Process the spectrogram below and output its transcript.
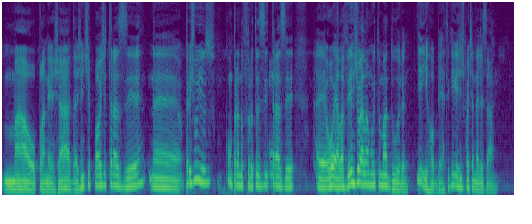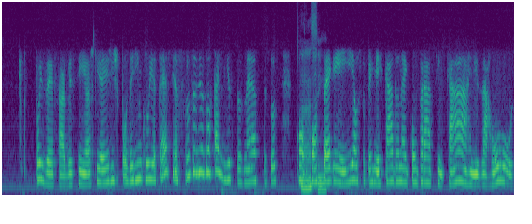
mal planejada, a gente pode trazer né, prejuízo comprando frutas e trazer é, ou ela verde ou ela muito madura. E aí, Roberta, o que que a gente pode analisar? Pois é, Fábio, assim, acho que aí a gente poderia incluir até assim, as frutas e as hortaliças, né? As pessoas Ah, sim. conseguem ir ao supermercado, né, e comprar assim carnes, arroz,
